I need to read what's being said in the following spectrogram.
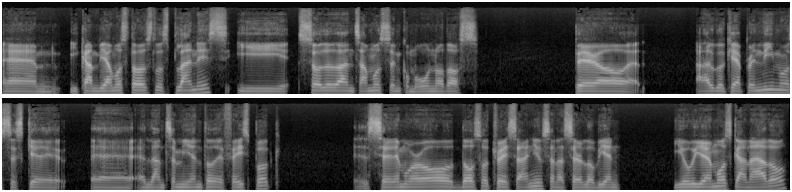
Em, y cambiamos todos los planes y solo lanzamos en como uno o dos. Pero algo que aprendimos es que eh, el lanzamiento de Facebook eh, se demoró dos o tres años en hacerlo bien y hubiéramos ganado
